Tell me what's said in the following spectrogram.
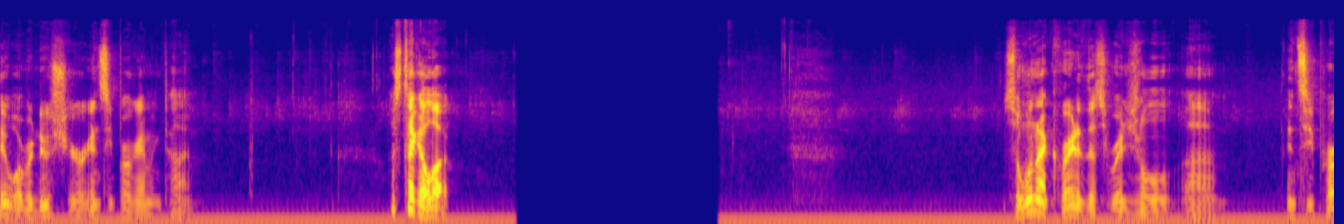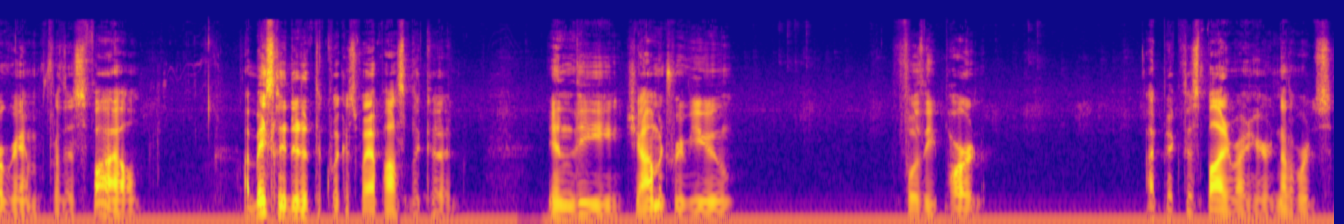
it will reduce your NC programming time. Let's take a look. So when I created this original uh, NC program for this file, I basically did it the quickest way I possibly could. In the geometry view for the part I picked this body right here. In other words,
